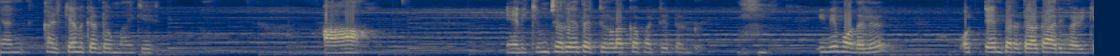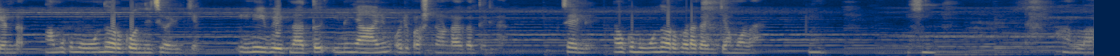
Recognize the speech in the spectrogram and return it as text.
ഞാൻ കഴിക്കാൻ നിൽക്കട്ടെ ഉമ്മയ്ക്ക്? ആ എനിക്കും ചെറിയ തെറ്റുകളൊക്കെ പറ്റിയിട്ടുണ്ട്. ഇനി മുതൽ ഒറ്റയും പെരട്ടയായിട്ട് ആരും കഴിക്കണ്ട. നമുക്ക് മൂന്ന് പേർക്ക് ഒന്നിച്ച് കഴിക്കാം. ഇനി ഈ വീട്ടിനകത്ത് ഇനി ഞാനും ഒരു പ്രശ്നം ഉണ്ടാക്കത്തില്ല. ചെല്ല് നമുക്ക് മൂന്ന് പേർക്കൂടെ കഴിക്കാൻ കഴിക്കാം മോളെ. അല്ലാ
